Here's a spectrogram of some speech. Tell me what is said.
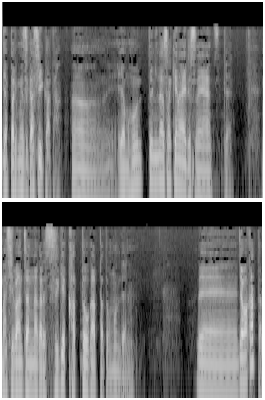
やっぱり難しいかと。うん。いや、もう本当に情けないですね、つって。まあ、シバンちゃんの中ですげえ葛藤があったと思うんだよね。で、じゃあ分かった。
